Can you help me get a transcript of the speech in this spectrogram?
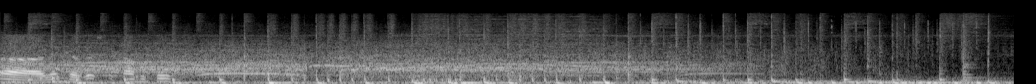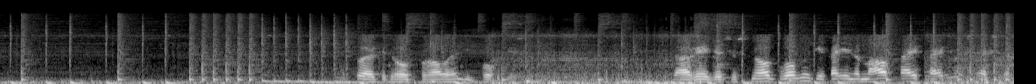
Ah, lekker rustig af en toe. Ik het overal, hè, die bochtjes. Daar reed dus een snelbrommer, die rijdt normaal 5, 50, 60.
